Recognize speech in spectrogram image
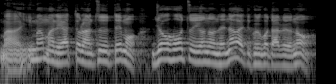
まあ今までやっとらんつっても情報ついうので流れてくることあるよの。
